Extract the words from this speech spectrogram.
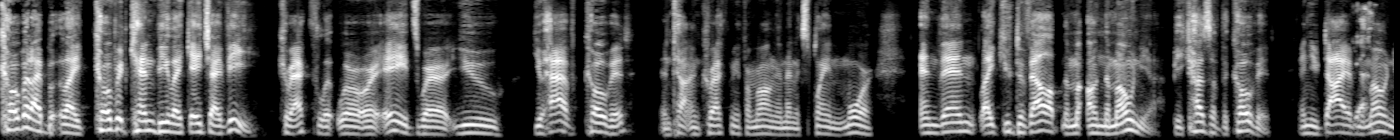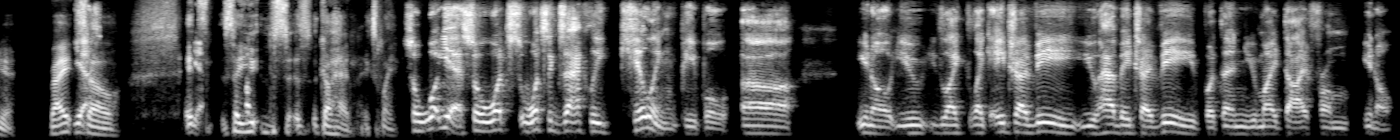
COVID, I like COVID can be like HIV, correct, or, or AIDS, where you you have COVID and, tell, and correct me if I'm wrong, and then explain more, and then like you develop a pneumonia because of the COVID, and you die of Yes. pneumonia, right? Yes. So it's so you s- s- go ahead, explain. so what? Yeah. So what's what's exactly killing people? Uh, you know, you like like HIV. You have HIV, but then you might die from you know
